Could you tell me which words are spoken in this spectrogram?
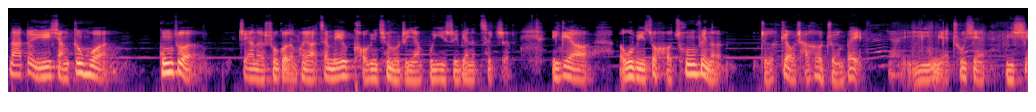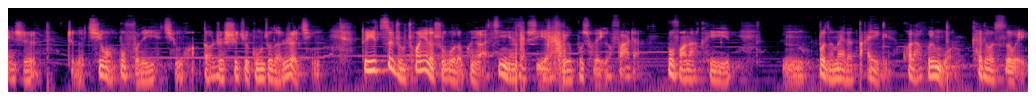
那对于想更换工作这样的收购的朋友，在没有考虑清楚之前，不宜随便的辞职，一定要务必做好充分的这个调查和准备，以免出现与现实。这个期望不符的一些情况，导致失去工作的热情。对于自主创业的属狗的朋友啊，今年在事业上有不错的一个发展，不妨呢可以，嗯，步子迈的大一点，扩大规模，开拓思维，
